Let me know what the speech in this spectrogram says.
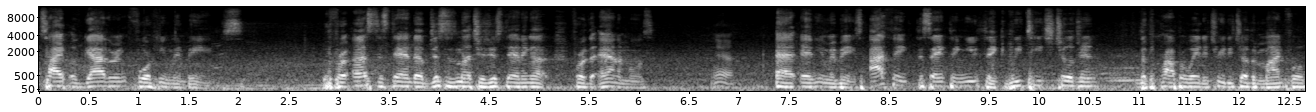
type of gathering for human beings. For us to stand up just as much as you're standing up for the animals yeah. and human beings. I think the same thing you think. We teach children the proper way to treat each other mindful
